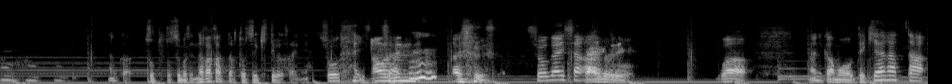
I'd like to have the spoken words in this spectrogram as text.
はいはなんかちょっとすみません、長かったら途中で切ってくださいね。障害者。大丈夫ですか？障害者アート。は、何かもう出来上がった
